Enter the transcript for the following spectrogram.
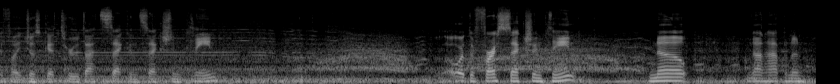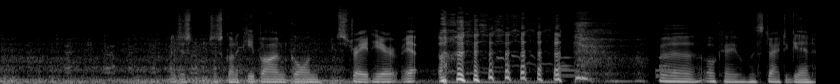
If I just get through that second section clean, or the first section clean. No, not happening. I'm just just gonna keep on going straight here. Yep. uh, okay, we'll start again.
